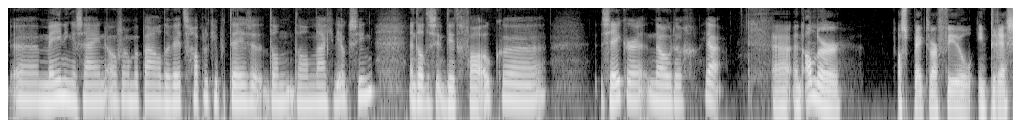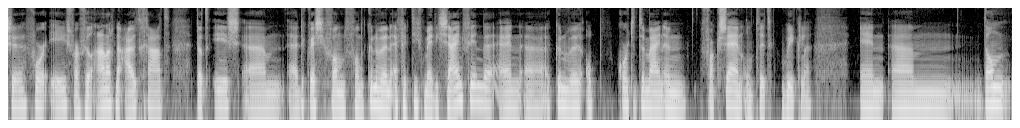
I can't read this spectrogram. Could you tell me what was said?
uh, meningen zijn over een bepaalde wetenschappelijke hypothese, dan, dan laat je die ook zien. En dat is in dit geval ook zeker nodig, ja. Uh, een ander aspect waar veel interesse voor is, waar veel aandacht naar uitgaat, dat is um, de kwestie van, van kunnen we een effectief medicijn vinden en kunnen we op korte termijn een vaccin ontwikkelen. En um, dan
